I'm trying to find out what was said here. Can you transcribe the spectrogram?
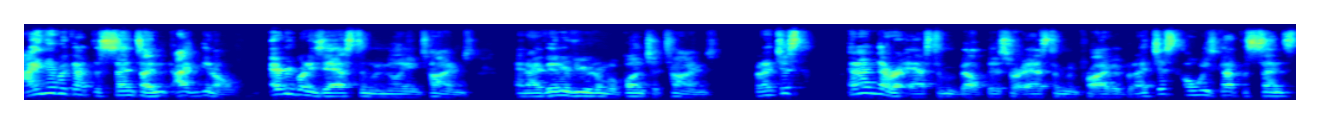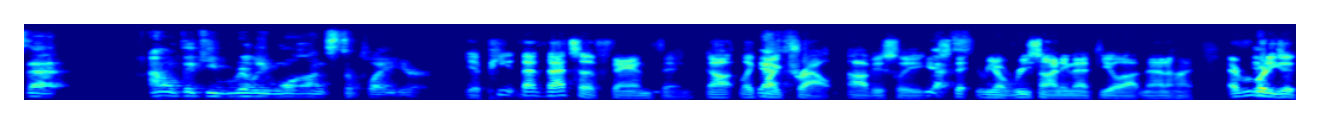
I never got the sense. I, I you know, everybody's asked him a million times, and I've interviewed him a bunch of times, but I just, and I've never asked him about this or asked him in private, but I just always got the sense that I don't think he really wants to play here. Yeah, Pete, that that's a fan thing. Uh, like Yes. Mike Trout, obviously, Yes. sta- you know, re-signing that deal out in Anaheim. Everybody,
